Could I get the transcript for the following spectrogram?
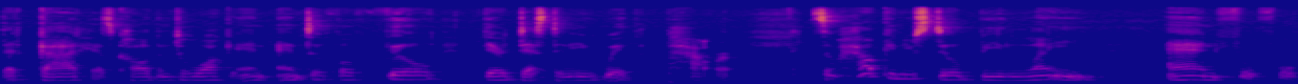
that God has called them to walk in and to fulfill their destiny with power. So, how can you still be lame and fruitful?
